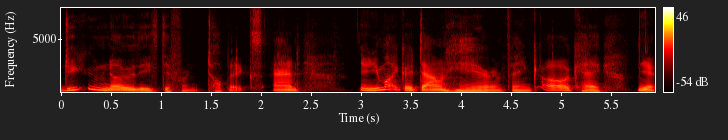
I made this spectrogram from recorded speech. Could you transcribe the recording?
do you know these different topics? And you, know, you might go down here and think, oh, okay, you know,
